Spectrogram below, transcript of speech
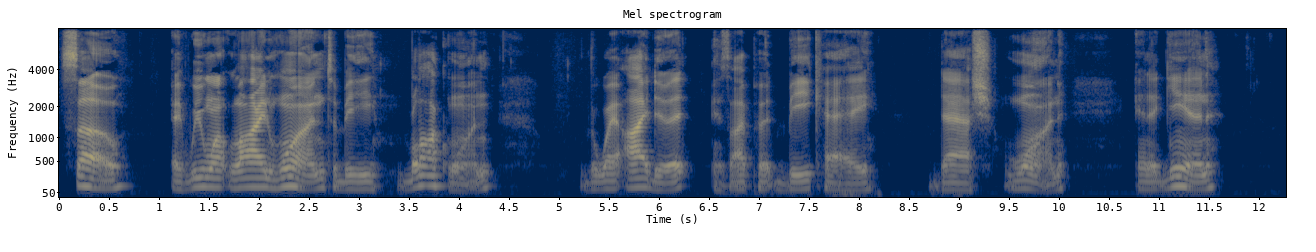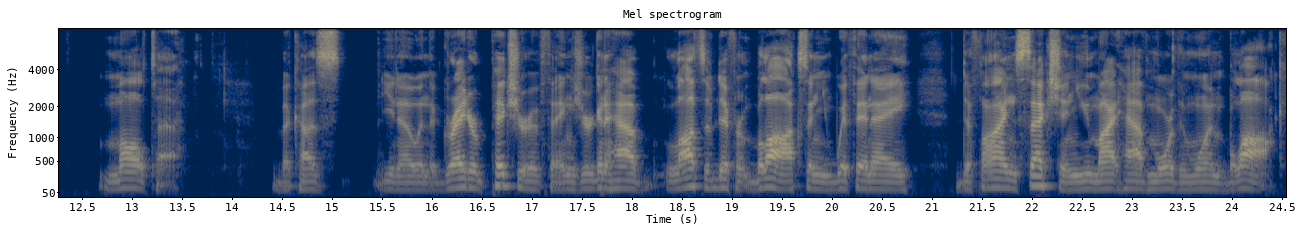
So if we want line one to be block one, the way I do it is I put BK dash one and again Malta because you know in the greater picture of things you're going to have lots of different blocks and within a defined section you might have more than one block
